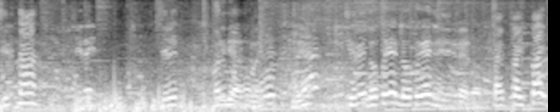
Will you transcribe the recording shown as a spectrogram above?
Sirit na. Sirit. Sirit. Ano mo? Sirit. Sirit. Loto yan, loto yan eh. 555.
